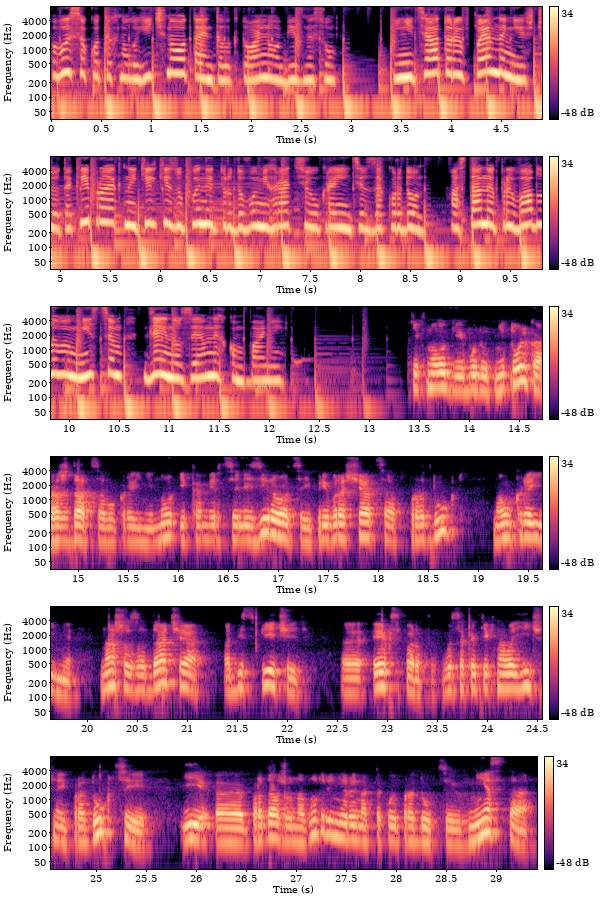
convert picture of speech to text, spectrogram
високотехнологічного та інтелектуального бізнесу. Ініціатори впевнені, що такий проект не тільки зупинить трудову міграцію українців за кордон, а стане привабливим місцем для іноземних компаній. технологии будут не только рождаться в Украине, но и коммерциализироваться и превращаться в продукт на Украине. Наша задача обеспечить э, экспорт высокотехнологичной продукции И э, продажу на внутренний рынок такой продукции вместо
